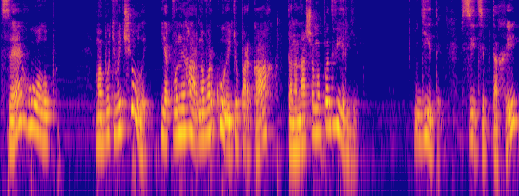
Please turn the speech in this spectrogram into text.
Це голуб. Мабуть, ви чули, як вони гарно воркують у парках та на нашому подвір'ї. Діти, всі ці птахи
